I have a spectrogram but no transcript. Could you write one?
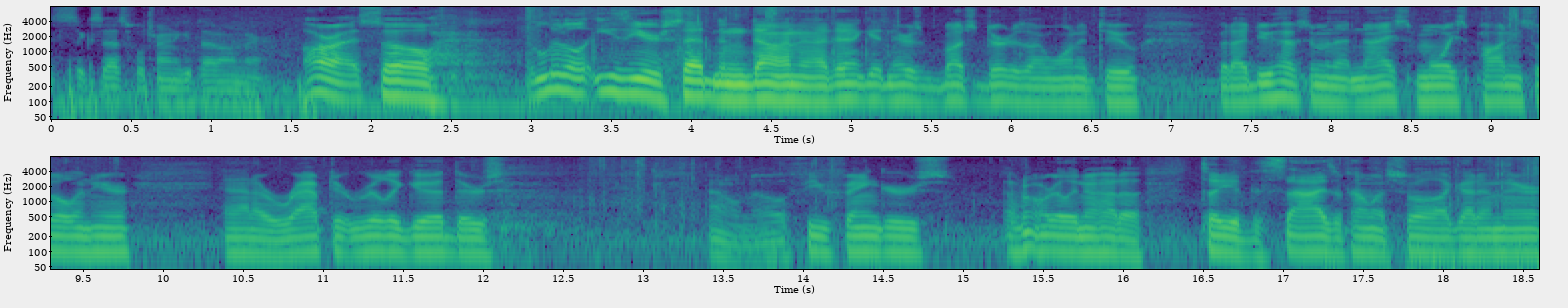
Successful trying to get that on there. All right, so a little easier said than done and I didn't get near as much dirt as I wanted to, but I do have some of that nice moist potting soil in here and I wrapped it really good. There's, I don't know, a few fingers. I don't really know how to tell you the size of how much soil I got in there.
